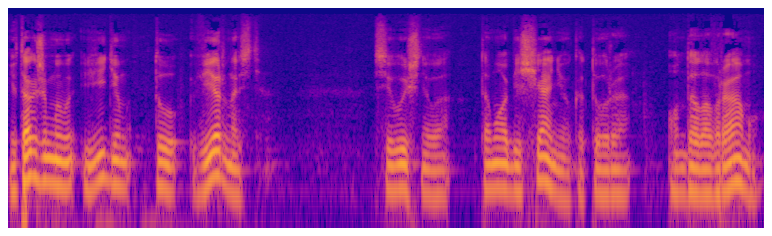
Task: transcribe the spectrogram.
И также мы видим ту верность Всевышнего тому обещанию, которое он дал Аврааму,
